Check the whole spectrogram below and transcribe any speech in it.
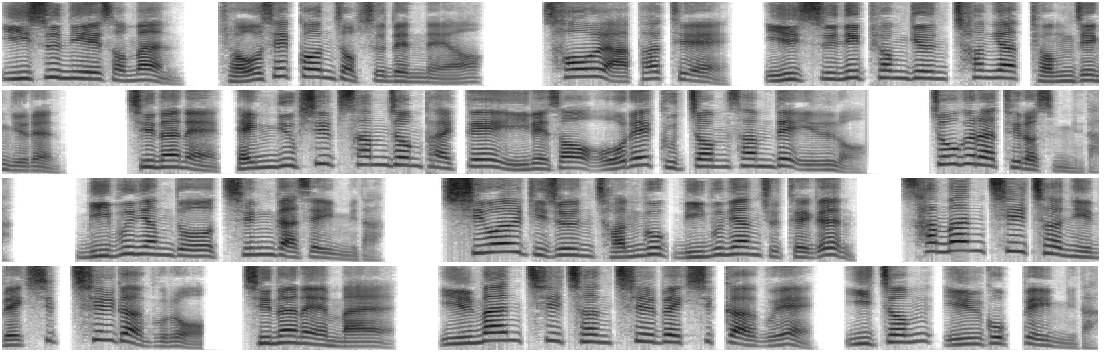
2순위에서만 겨우 3건 접수됐네요. 서울 아파트의 1순위 평균 청약 경쟁률은 지난해 163.8대 1에서 올해 9.3대 1로 쪼그라들었습니다. 미분양도 증가세입니다. 10월 기준 전국 미분양 주택은 37,217가구로 지난해 말 17,710가구의 2.17배입니다.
